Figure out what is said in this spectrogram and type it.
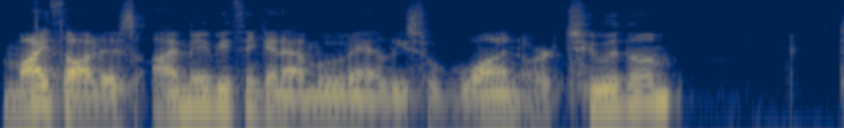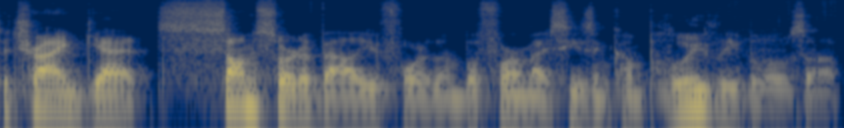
my thought is, I may be thinking of moving at least one or two of them to try and get some sort of value for them before my season completely blows up.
